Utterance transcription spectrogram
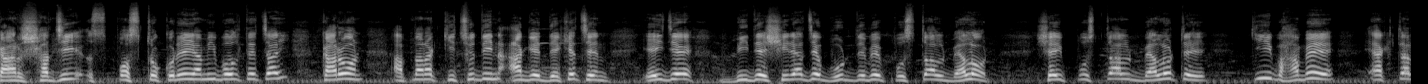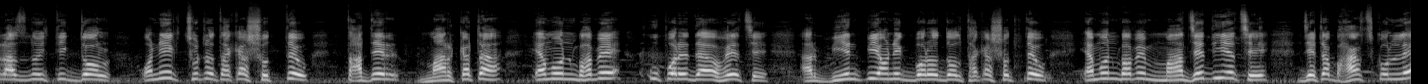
কারসাজি স্পষ্ট করেই আমি বলতে চাই। কারণ আপনারা কিছুদিন আগে দেখেছেন, এই যে বিদেশিরা যে ভোট দেবে পোস্টাল ব্যালট, সেই পোস্টাল ব্যালটে কীভাবে একটা রাজনৈতিক দল অনেক ছোট থাকা সত্ত্বেও তাদের মার্কাটা এমনভাবে উপরে দেওয়া হয়েছে। আর বিএনপি অনেক বড় দল থাকা সত্ত্বেও এমনভাবে মাঝে দিয়েছে যেটা ভাঁজ করলে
